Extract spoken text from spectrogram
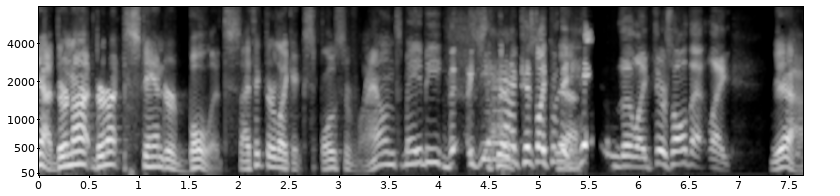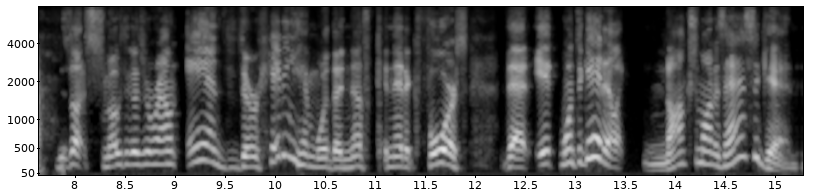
Yeah, they're not they're not standard bullets. I think they're like explosive rounds, maybe. The, yeah, because like when yeah. they hit him, the like there's all that like yeah, there's that smoke that goes around, and they're hitting him with enough kinetic force that it once again it like knocks him on his ass again.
